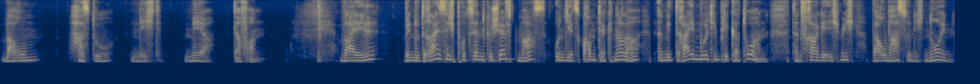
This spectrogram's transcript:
Warum hast du nicht mehr davon? Weil wenn du 30% Geschäft machst und jetzt kommt der Knaller äh, mit drei Multiplikatoren, dann frage ich mich, warum hast du nicht neun?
